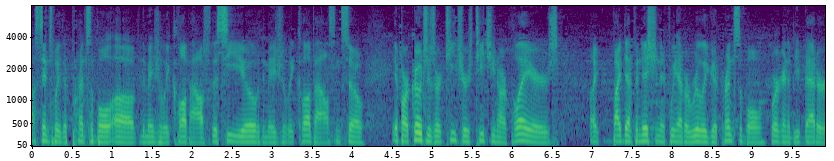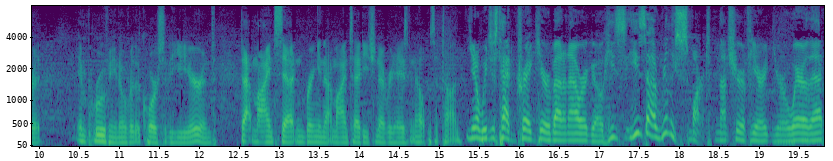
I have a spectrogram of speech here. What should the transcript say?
ostensibly the principal of the major league clubhouse, the CEO of the major league clubhouse. And so, if our coaches are teachers teaching our players, like by definition, if we have a really good principal, we're going to be better at improving over the course of the year. And that mindset and bringing that mindset each and every day is going to help us a ton. You know, we just had Craig here about an hour ago. He's he's uh, really smart. I'm not sure if you're you're aware of that,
